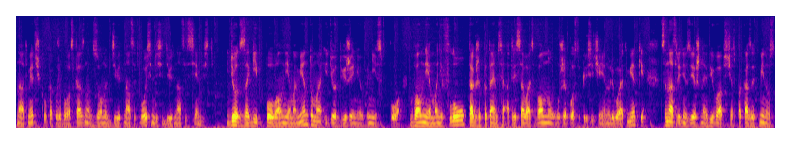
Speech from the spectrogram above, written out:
на отметочку, как уже было сказано, в зону 1980-1970. Идет загиб по волне моментума, идет движение вниз по волне Moneyflow. Также пытаемся отрисовать волну уже после пересечения нулевой отметки. Цена средневзвешенная VWAP сейчас показывает минус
